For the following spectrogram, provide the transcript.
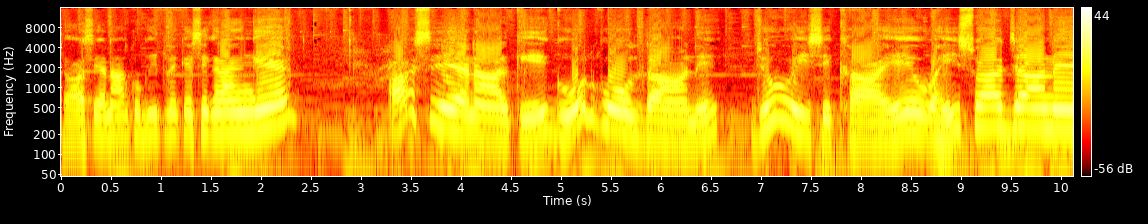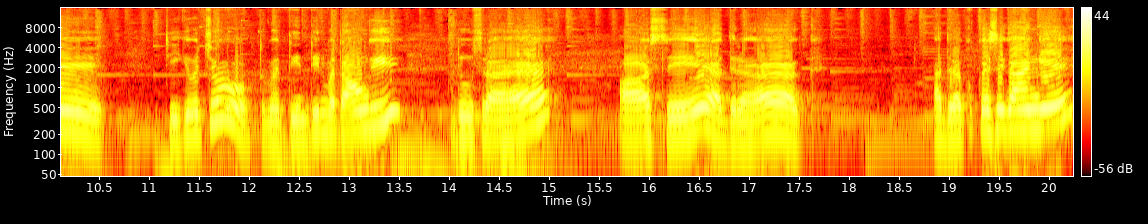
तो आ से अनार को गीत में कैसे गाएँगे? आ से अनार के गोल गोल दाने जो इसे खाए वही स्वाद जाने। ठीक है बच्चों तो मैं तीन तीन बताऊँगी। दूसरा है आ से अदरक। अदरक को कैसे गाएँगे?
